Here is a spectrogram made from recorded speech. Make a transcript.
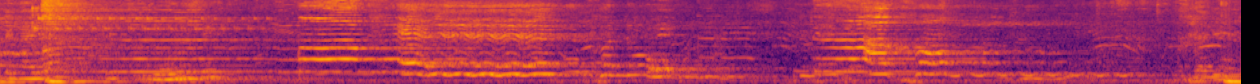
เป็นไงบ้างหนูดูสิมองเห็นคนหนุ่มหน้าคมใครดี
